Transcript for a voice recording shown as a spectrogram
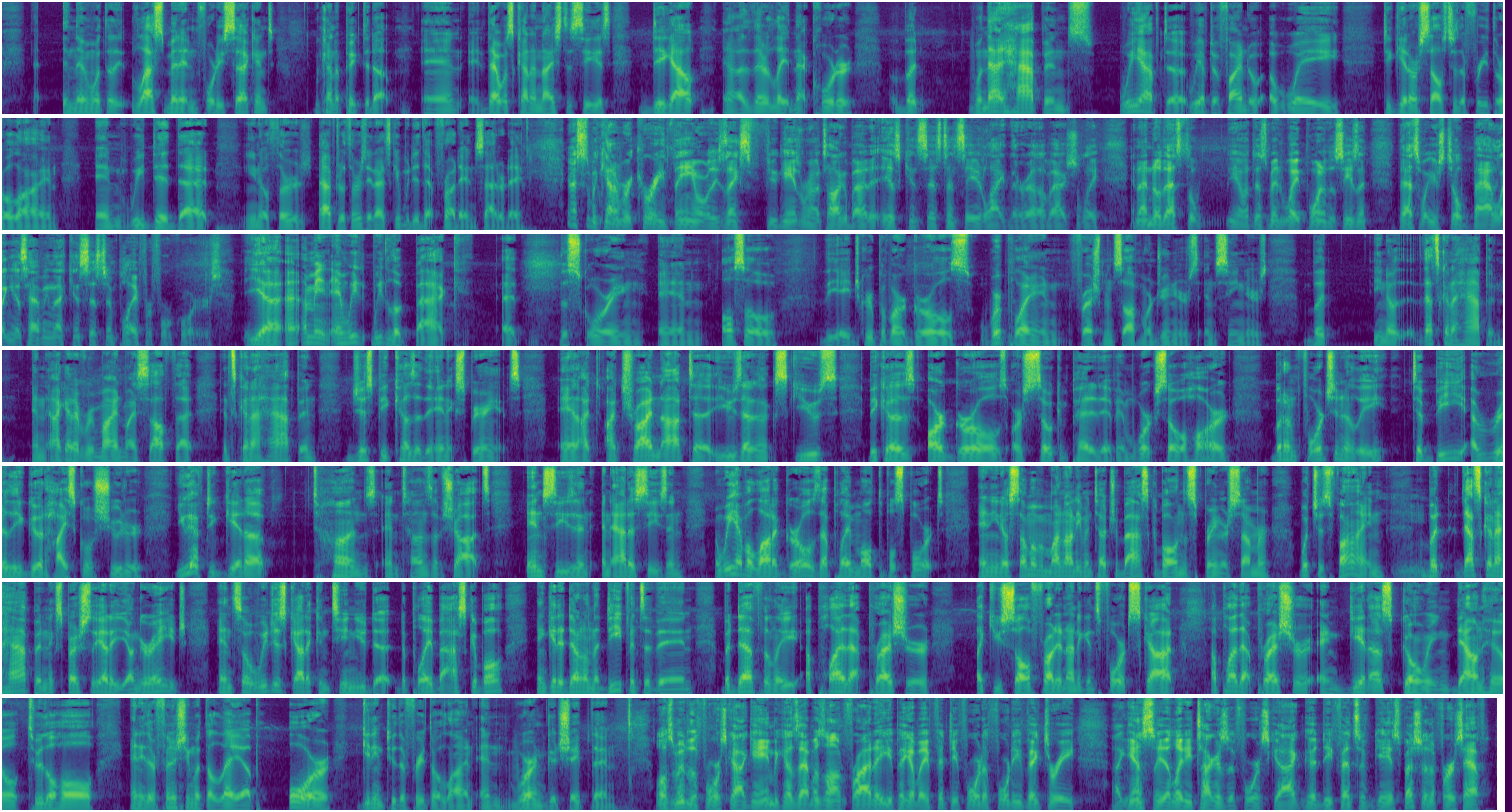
and then with the last minute and 40 seconds we kind of picked it up and that was kind of nice to see us dig out uh, there late in that quarter but when that happens we have to we have to find a, a way to get ourselves to the free throw line. And we did that you know Thursday after Thursday night's game we did that Friday and Saturday. And that's going to be kind of a recurring theme over these next few games we're going to talk about it is consistency or lack thereof actually. And I know that's the you know at this midway point of the season that's what you're still battling is having that consistent play for four quarters. Yeah I mean and we we look back at the scoring and also the age group of our girls. We're playing freshmen sophomore juniors and seniors but you know that's going to happen and I got to remind myself that it's going to happen just because of the inexperience. And I, I try not to use that as an excuse because our girls are so competitive and work so hard. But unfortunately, to be a really good high school shooter, you have to get up tons and tons of shots in season and out of season. And we have a lot of girls that play multiple sports. And, you know, some of them might not even touch a basketball in the spring or summer, which is fine. Mm-hmm. But that's going to happen, especially at a younger age. And so we just got to continue to, to play basketball and get it done on the defensive end, but definitely apply that pressure like you saw Friday night against Fort Scott, apply that pressure and get us going downhill to the hole and either finishing with the layup or getting to the free throw line, and we're in good shape then. Well, let's move to the Fort Scott game because that was on Friday. You pick up a 54 to 40 victory against the Lady Tigers of Fort Scott. Good defensive game, especially in the first half.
